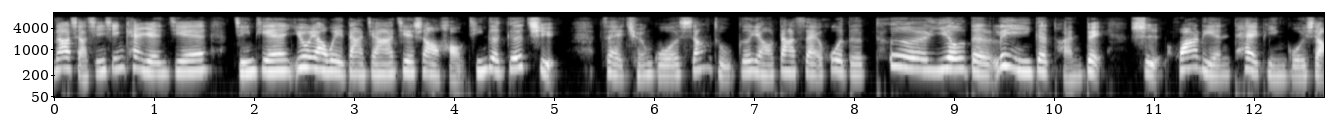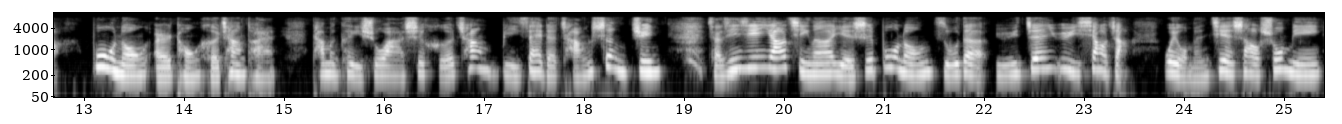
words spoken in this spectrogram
到小星星看人间，今天又要为大家介绍好听的歌曲。在全国乡土歌谣大赛获得特优的另一个团队是花莲太平国小布农儿童合唱团，他们可以说啊是合唱比赛的常胜军。小星星邀请呢，也是布农族的于真玉校长为我们介绍说明，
